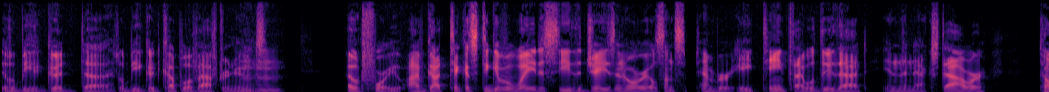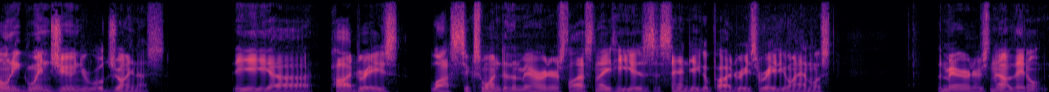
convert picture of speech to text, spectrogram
it'll be a good uh, it'll be a good couple of afternoons Mhm. out for you. I've got tickets to give away to see the Jays and Orioles on September 18th. I will do that in the next hour. Tony Gwynn Jr. will join us. The uh, Padres lost 6 1 to the Mariners last night. He is a San Diego Padres radio analyst. The Mariners now they don't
